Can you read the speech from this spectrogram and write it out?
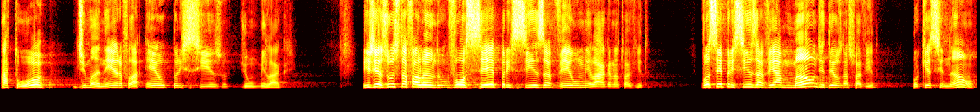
atuou de maneira a falar: eu preciso de um milagre. E Jesus está falando: você precisa ver um milagre na tua vida. Você precisa ver a mão de Deus na sua vida. Porque senão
